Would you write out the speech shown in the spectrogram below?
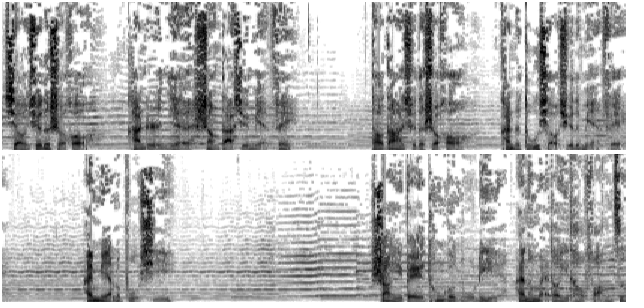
小学的时候看着人家上大学免费，到大学的时候看着读小学的免费，还免了补习。上一辈通过努力还能买到一套房子，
